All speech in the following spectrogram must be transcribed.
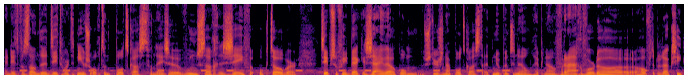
En dit was dan de Dit wordt het nieuws ochtend podcast van deze woensdag 7 oktober. Tips of feedback zijn welkom. Stuur ze naar podcast.nu.nl. Heb je nou vragen voor de eh, hoofdredactie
